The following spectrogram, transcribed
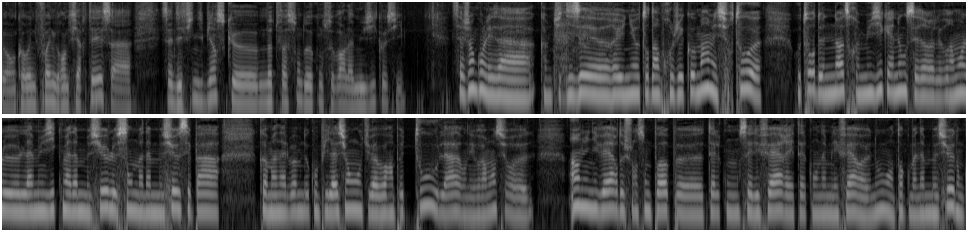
encore une fois une grande fierté, ça, ça définit bien ce que notre façon de concevoir la musique aussi. Sachant qu'on les a, comme tu disais, euh, réunis autour d'un projet commun, mais surtout euh, autour de notre musique à nous, c'est-à-dire vraiment le- la musique Madame Monsieur, le son de Madame Monsieur, c'est pas comme un album de compilation où tu vas voir un peu de tout. Là, on est vraiment sur euh, un univers de chansons pop euh, tel qu'on sait les faire et tel qu'on aime les faire nous en tant que Madame Monsieur. Donc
